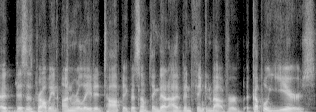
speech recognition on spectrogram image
uh, this is probably an unrelated topic, but something that I've been thinking about for a couple years,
